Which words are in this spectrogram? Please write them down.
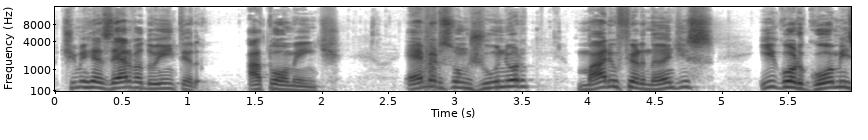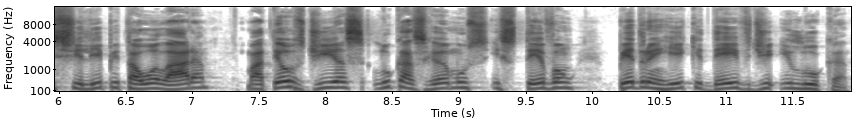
O time reserva do Inter atualmente: Emerson Júnior, Mário Fernandes, Igor Gomes, Felipe Taolara, Matheus Dias, Lucas Ramos, Estevão, Pedro Henrique, David e Luca.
